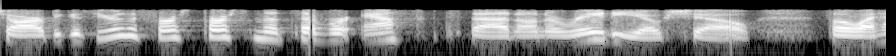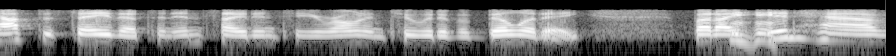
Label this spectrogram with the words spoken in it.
Shar, because you're the first person that's ever asked that on a radio show. So I have to say that's an insight into your own intuitive ability. But I did have,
